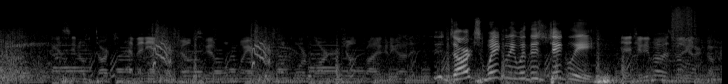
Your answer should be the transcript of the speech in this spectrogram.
I guess you know if Dark didn't have any extra jumps, if he had one more one more larger jump probably could have got it. Dude, Dark's wiggly with his jiggly. Yeah, Jigglypuff was really good recovery.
